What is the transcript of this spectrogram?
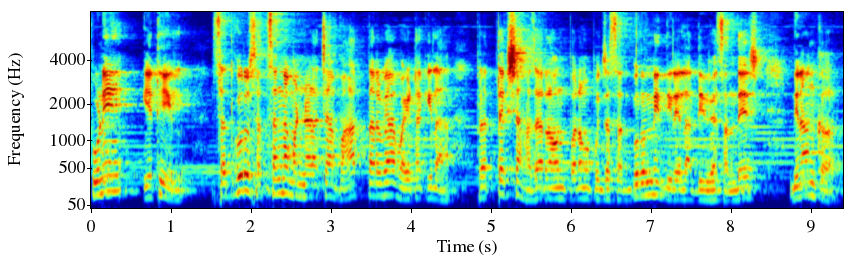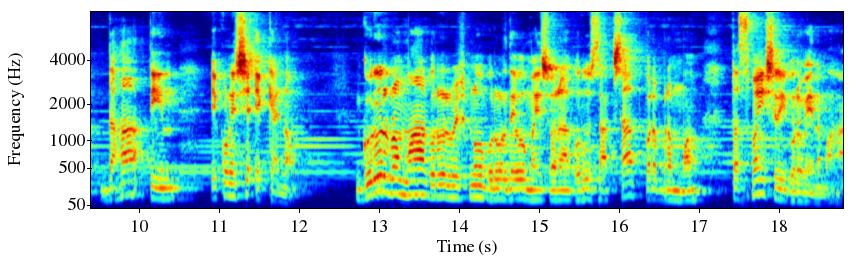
पुणे येथील सद्गुरू सत्संग मंडळाच्या बहात्तरव्या बैठकीला प्रत्यक्ष हजर राहून परमपूज्य सद्गुरूंनी दिलेला दिव्य संदेश दिनांक दहा तीन एकोणीसशे एक्क्याण्णव. गुरुर् ब्रह्मा गुरुर्विष्णू गुरुर्देव महेश्वरा गुरु साक्षात परब्रह्म तस्मै श्री गुरुवे नमहा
